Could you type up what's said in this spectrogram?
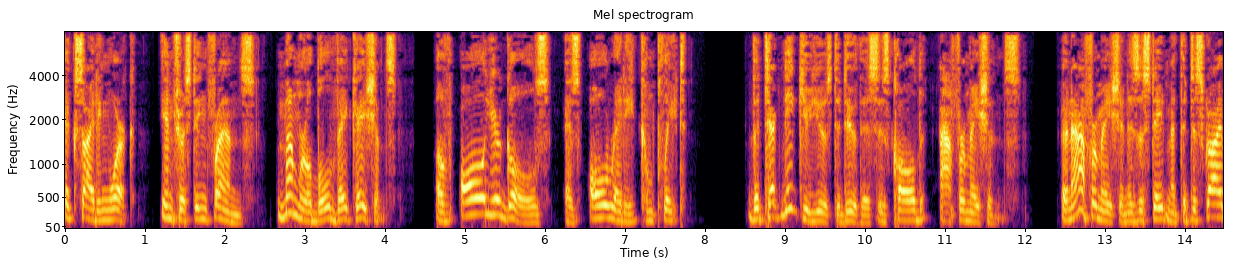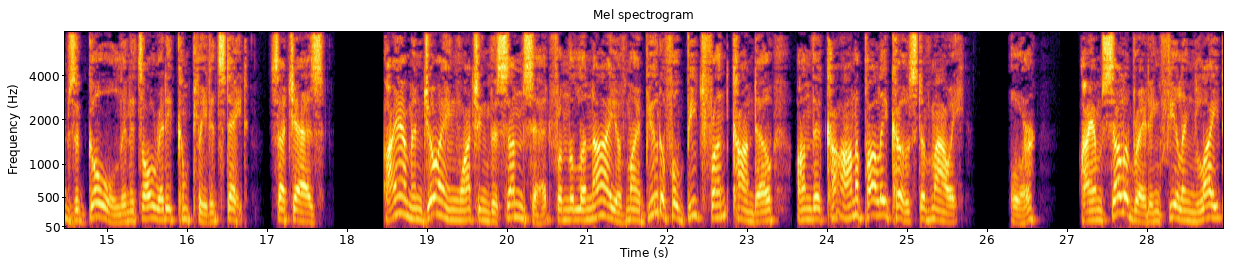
exciting work, interesting friends, memorable vacations, of all your goals as already complete. The technique you use to do this is called affirmations. An affirmation is a statement that describes a goal in its already completed state such as, I am enjoying watching the sunset from the lanai of my beautiful beachfront condo on the Ka'anapali coast of Maui, or, I am celebrating feeling light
